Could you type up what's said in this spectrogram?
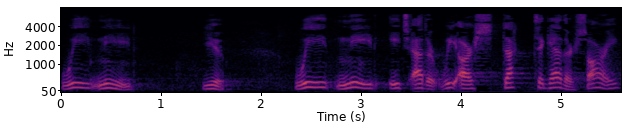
We need you. We need each other. We are stuck together. Sorry.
